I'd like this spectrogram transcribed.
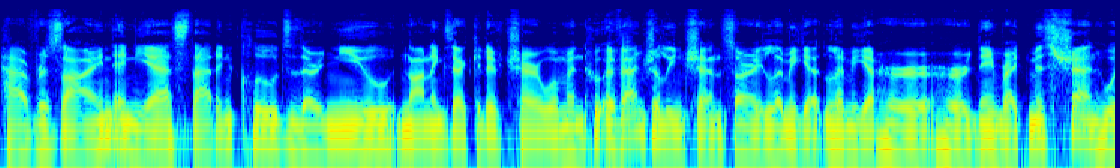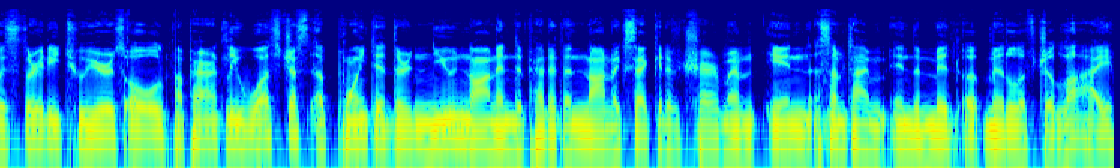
have resigned, and yes, that includes their new non-executive chairwoman, who, Evangeline Shen. Sorry, let me get let me get her her name right. Miss Shen, who is 32 years old, apparently was just appointed their new non-independent and non-executive chairman in sometime in the mid uh, middle of July,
